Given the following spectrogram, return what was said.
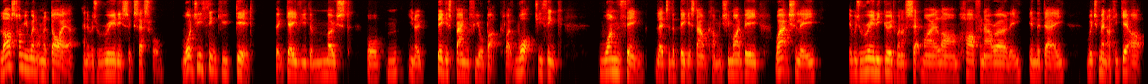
last time you went on a diet and it was really successful, what do you think you did that gave you the most or you know biggest bang for your buck like what do you think one thing led to the biggest outcome and she might be well actually it was really good when i set my alarm half an hour early in the day which meant i could get up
